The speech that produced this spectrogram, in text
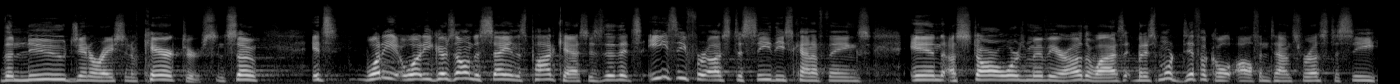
the new generation of characters. And so, it's what he, what he goes on to say in this podcast is that it's easy for us to see these kind of things in a Star Wars movie or otherwise, but it's more difficult oftentimes for us to see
